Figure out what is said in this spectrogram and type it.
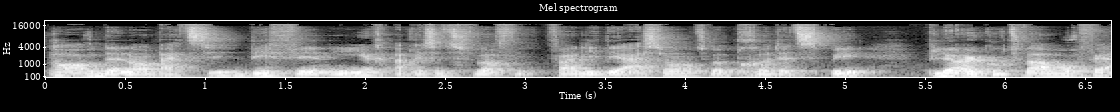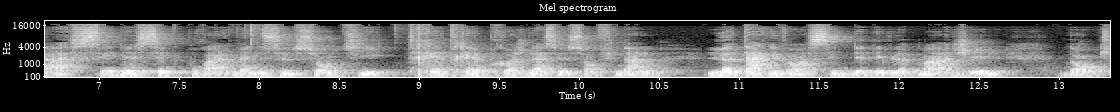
pars de l'empathie, définir, après ça, tu vas faire l'idéation, tu vas prototyper. Puis là, un coup tu vas avoir fait assez de cycles pour arriver à une solution qui est très très proche de la solution finale, là, tu arrives en cycle de développement agile. Donc,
